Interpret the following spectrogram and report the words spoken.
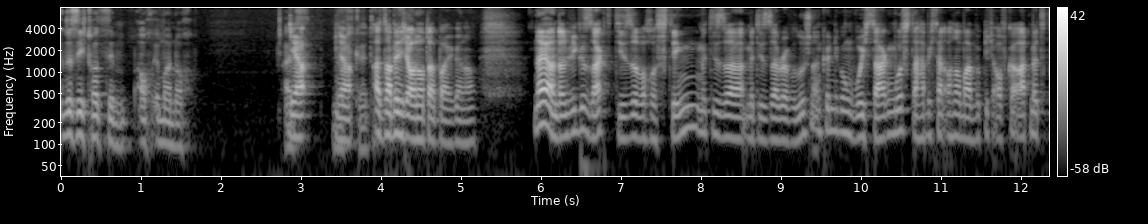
das sehe ich trotzdem auch immer noch. ja, ja. Also da bin ich auch noch dabei, genau. Naja, und dann wie gesagt, diese Woche Sting mit dieser, mit dieser Revolution-Ankündigung, wo ich sagen muss, da habe ich dann auch nochmal wirklich aufgeatmet,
